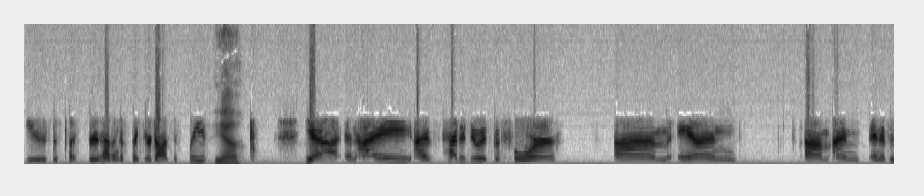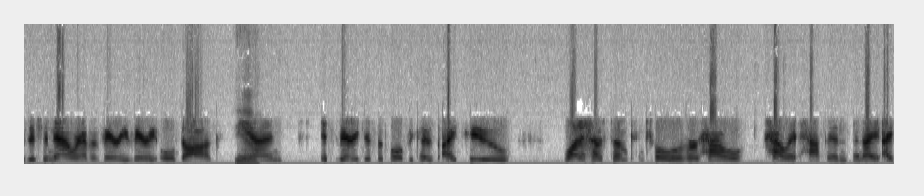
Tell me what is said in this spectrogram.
you just went through having to put your dog to sleep. Yeah. Yeah, and I I've had to do it before, um, and um, I'm in a position now where I have a very very old dog, Yeah. and it's very difficult because I too want to have some control over how how it happens, and I, I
